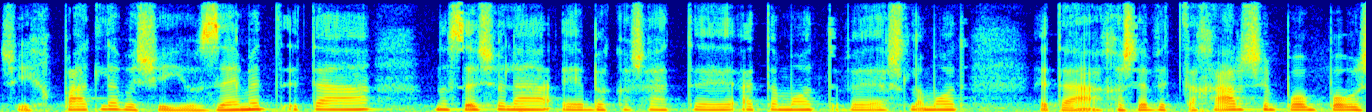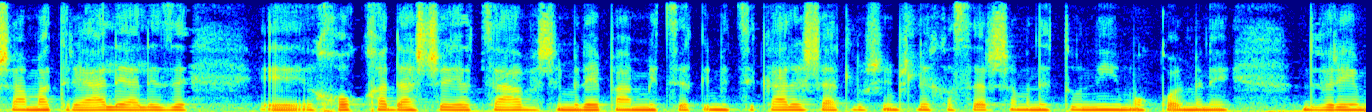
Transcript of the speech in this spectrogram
שאכפת לה ושהיא יוזמת את הנושא של הבקשת אה, התאמות והשלמות, את החשבת שכר שפה ושם מתריעה לי על איזה אה, חוק חדש שיצא ושמדי פעם מציקה לי שהתלושים שלי חסר שם נתונים או כל מיני דברים,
